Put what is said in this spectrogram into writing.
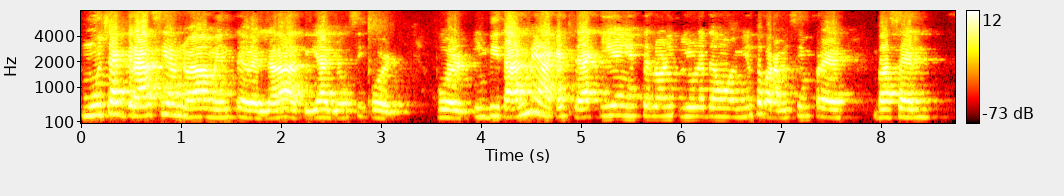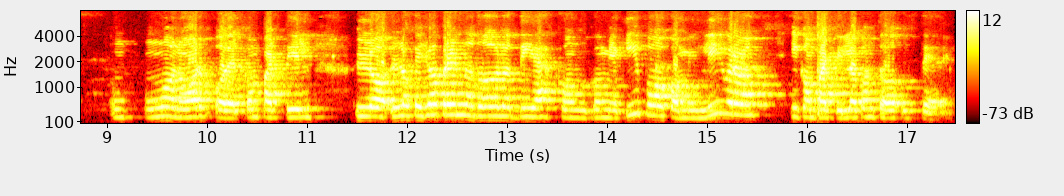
Muchas gracias nuevamente, ¿verdad? A ti, a Yossi, por, por invitarme a que esté aquí en este lunes de movimiento. Para mí siempre va a ser un, un honor poder compartir lo, lo, que yo aprendo todos los días con, con mi equipo, con mis libros y compartirlo con todos ustedes.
